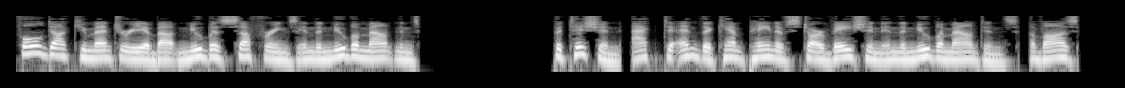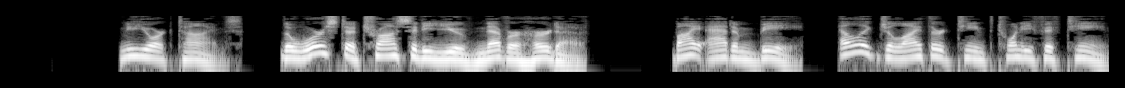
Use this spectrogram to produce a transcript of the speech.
Full documentary about Nuba sufferings in the Nuba Mountains Petition, Act to End the Campaign of Starvation in the Nuba Mountains, Avaaz New York Times, "'The Worst Atrocity You've Never Heard Of' by Adam B. Ellick July 13, 2015.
